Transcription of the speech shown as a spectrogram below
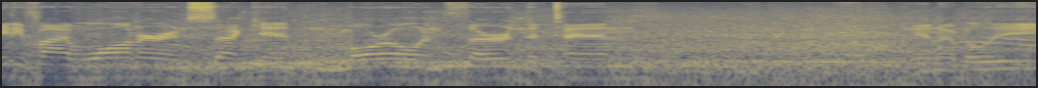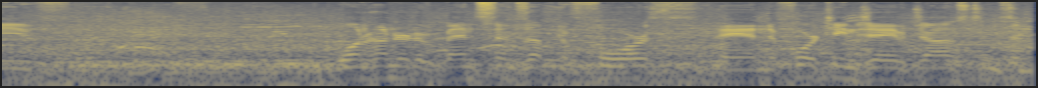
85 Warner in second, and Morrow in third in the 10. And I believe 100 of Benson's up to fourth, and the 14J of Johnston's in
